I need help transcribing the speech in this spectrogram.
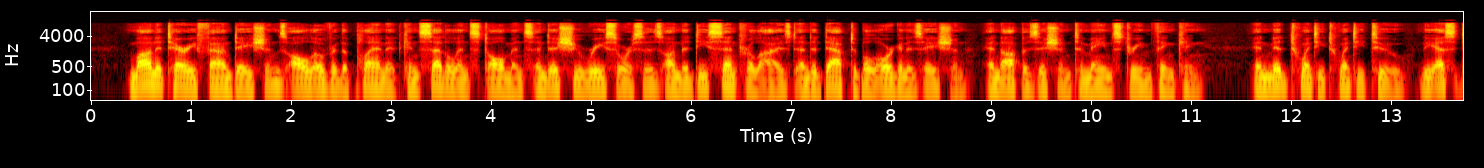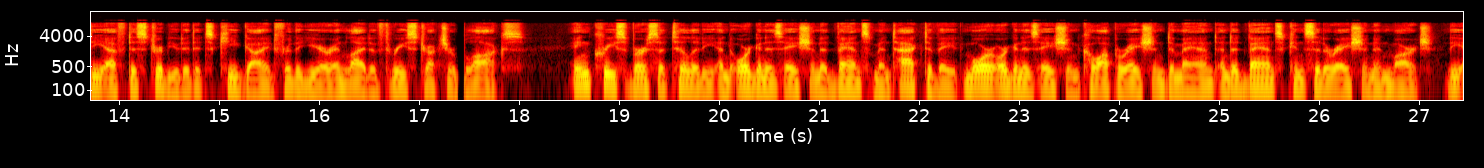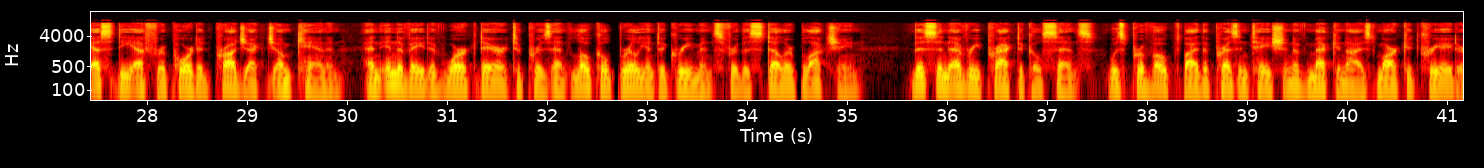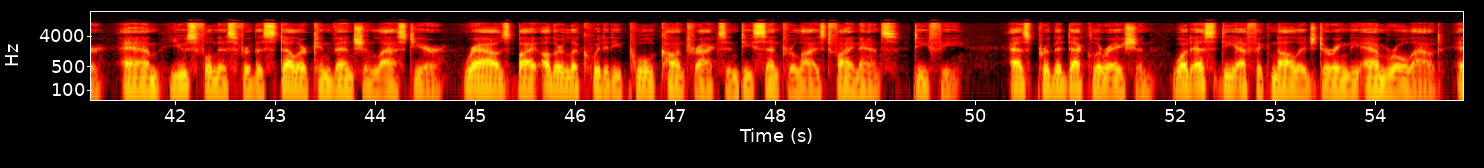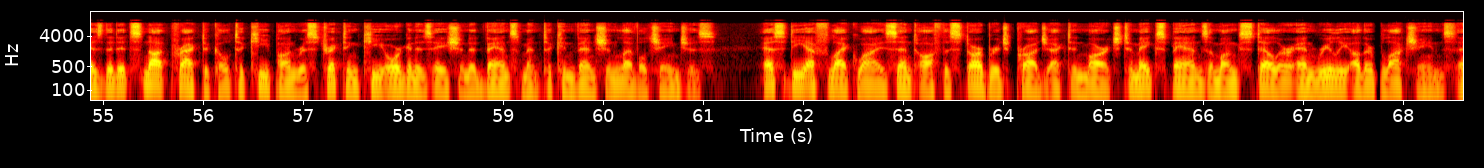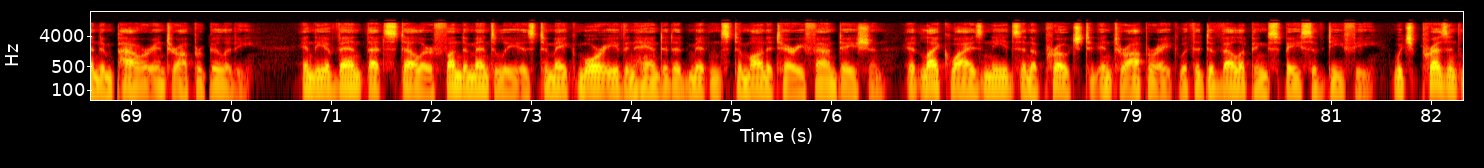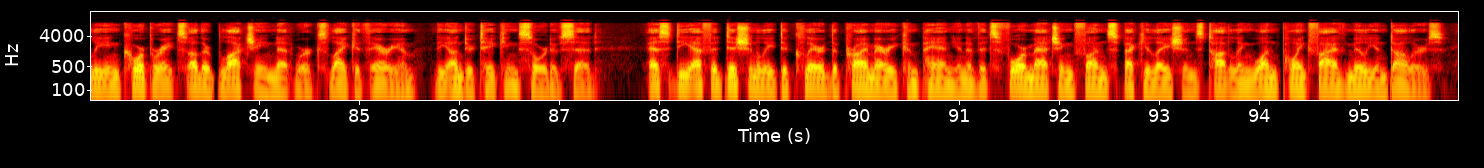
Monetary foundations all over the planet can settle installments and issue resources on the decentralized and adaptable organization, in opposition to mainstream thinking. In mid-2022, the SDF distributed its key guide for the year in light of three structure blocks. Increase versatility and organization advancement activate more organization cooperation demand and advance consideration in March, the SDF reported Project Jump Cannon, an innovative work dare to present local brilliant agreements for the Stellar blockchain. This in every practical sense was provoked by the presentation of Mechanized Market Creator AM usefulness for the Stellar convention last year, roused by other liquidity pool contracts in decentralized finance, DeFi. As per the declaration, what SDF acknowledged during the AM rollout is that it's not practical to keep on restricting key organization advancement to convention level changes. SDF likewise sent off the Starbridge project in March to make spans among Stellar and really other blockchains and empower interoperability. In the event that Stellar fundamentally is to make more even-handed admittance to monetary foundation, it likewise needs an approach to interoperate with the developing space of DeFi, which presently incorporates other blockchain networks like Ethereum, the undertaking sort of said. SDF additionally declared the primary companion of its four matching fund speculations totaling $1.5 million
